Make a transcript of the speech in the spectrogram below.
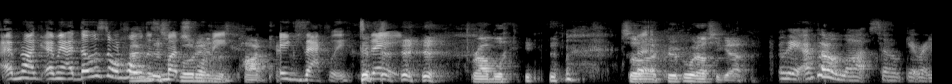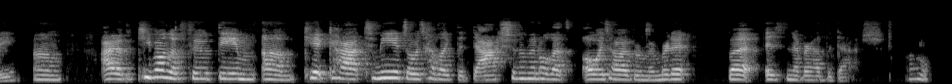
I'm not. I mean, those don't hold I'm as much for me. this podcast. Exactly today. Probably. so, uh, Cooper, what else you got? Okay, I've got a lot, so get ready. Um, I keep on the food theme. Um, Kit Kat to me, it's always had like the dash in the middle. That's always how I've remembered it, but it's never had the dash. Oh,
